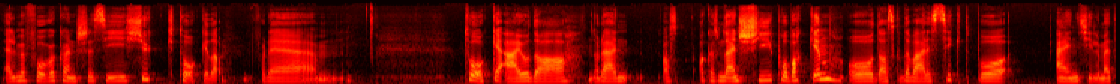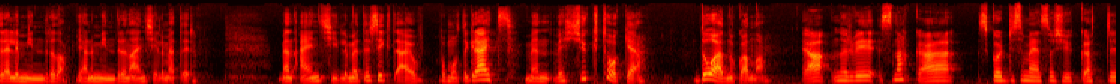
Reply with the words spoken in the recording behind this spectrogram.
Eller vi får vel kanskje si tjukk tåke, da. For det um, Tåke er jo da når det er altså, akkurat som det er en sky på bakken, og da skal det være sikt på én kilometer, eller mindre, da. Gjerne mindre enn én kilometer. Men én kilometers sikt er jo på en måte greit. Men ved tjukk tåke, da er det noe annet. Ja, når vi snakker skodd som er så tjukk at du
